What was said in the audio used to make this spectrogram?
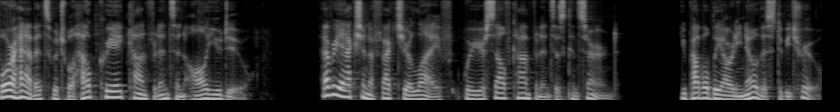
Four habits which will help create confidence in all you do. Every action affects your life where your self confidence is concerned. You probably already know this to be true.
